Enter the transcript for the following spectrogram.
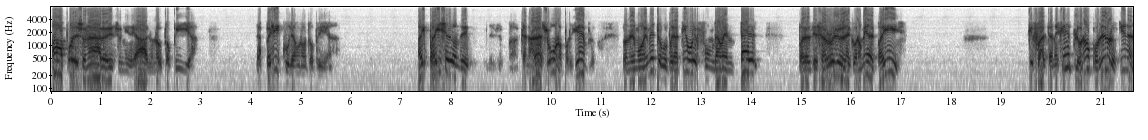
Ah, puede sonar, es un ideal, una utopía. La película es una utopía. Hay países donde, Canadá es uno, por ejemplo, donde el movimiento cooperativo es fundamental para el desarrollo de la economía del país. ¿Qué faltan? Ejemplos, ¿no? Por eso los tienen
